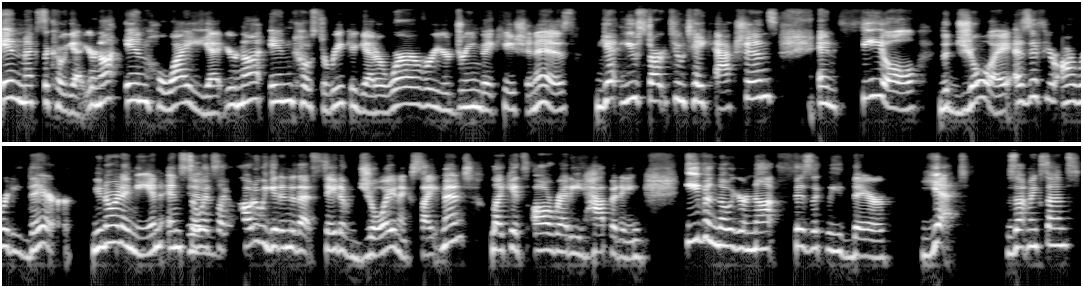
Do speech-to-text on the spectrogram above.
in Mexico yet. You're not in Hawaii yet. You're not in Costa Rica yet, or wherever your dream vacation is Yet you start to take actions and feel the joy as if you're already there. You know what I mean? And so yeah. it's like, how do we get into that state of joy and excitement like it's already happening, even though you're not physically there yet? Does that make sense?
